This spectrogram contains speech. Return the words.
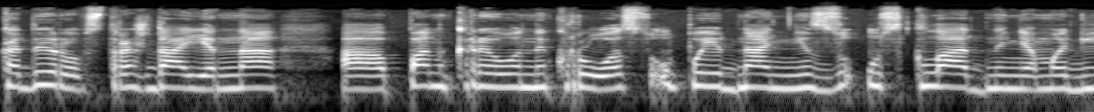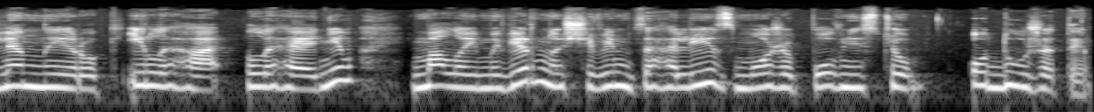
Кадиров страждає на панкреонекроз у поєднанні з ускладненнями для нирок і легенів. Мало ймовірно, що він взагалі зможе повністю одужати.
